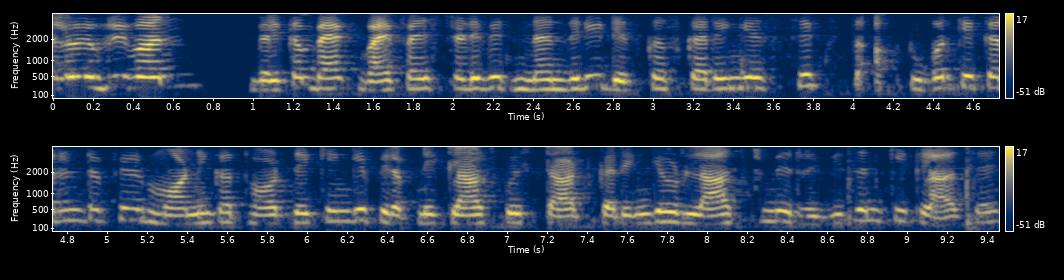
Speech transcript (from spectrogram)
Hello everyone welcome back WiFi study with Nandini discuss करेंगे सिक्स अक्टूबर के करंट अफेयर मॉर्निंग का थॉट देखेंगे, फिर अपनी क्लास को स्टार्ट करेंगे और लास्ट में रिवीजन की क्लास है।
